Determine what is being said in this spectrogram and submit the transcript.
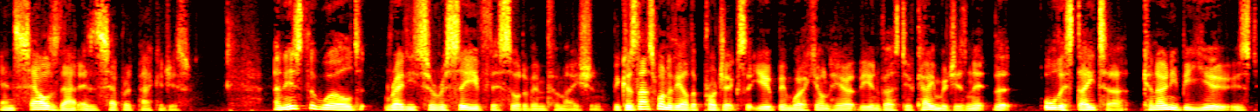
and sells that as separate packages. And is the world ready to receive this sort of information? Because that's one of the other projects that you've been working on here at the University of Cambridge, isn't it? That all this data can only be used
